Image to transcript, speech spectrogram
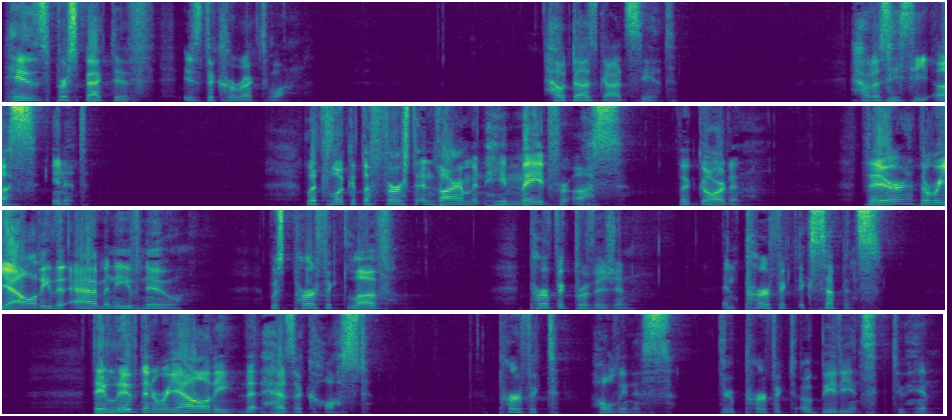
His perspective is the correct one. How does God see it? How does he see us in it? Let's look at the first environment he made for us the garden. There, the reality that Adam and Eve knew was perfect love, perfect provision, and perfect acceptance. They lived in a reality that has a cost perfect holiness through perfect obedience to Him.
